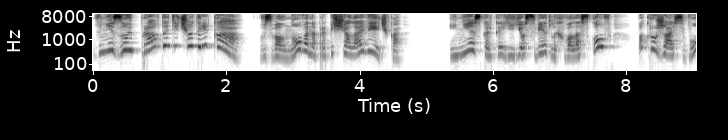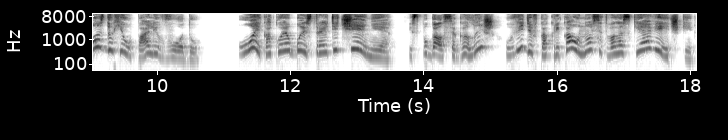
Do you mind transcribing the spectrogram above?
«Внизу и правда течет река!» – взволнованно пропищала овечка. И несколько ее светлых волосков, покружась в воздухе, упали в воду. «Ой, какое быстрое течение!» Испугался Галыш, увидев, как река уносит волоски овечки,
